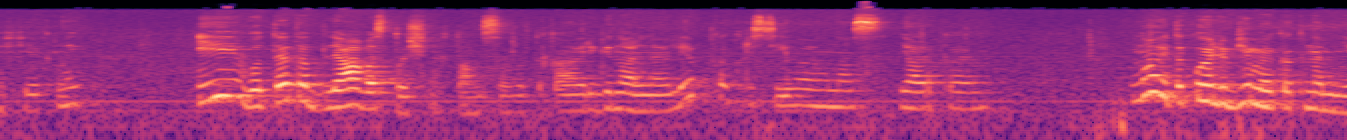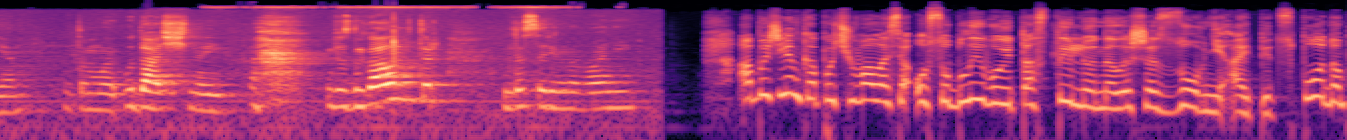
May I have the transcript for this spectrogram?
эффектный. И вот это для восточных танцев. Вот такая оригинальная лепка красивая у нас, яркая. Ну и такой любимый, как на мне. Это мой удачный бюстгальтер для соревнований. Аби жінка почувалася особливою та стильною не лише ззовні, а й під сподом,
